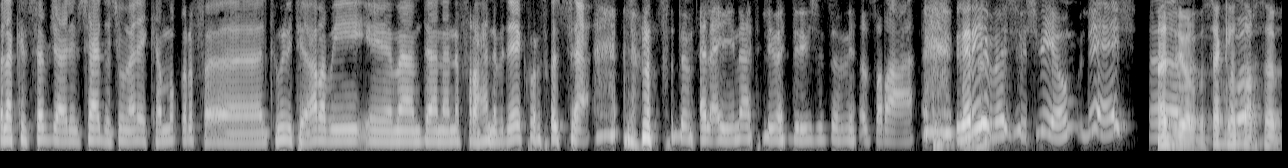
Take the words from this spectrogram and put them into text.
ولكن السب جاء المساعد الهجوم عليه كان مقرف آه، ال community العربي. آه، ما مدانا نفرح انه بدا يكبر وتوسع لو نصدم هالعينات اللي ما أدري وش اسميها صراحة. غريبه إيش فيهم؟ ليش؟ ما أدري آه، والله بس شكله صار سب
